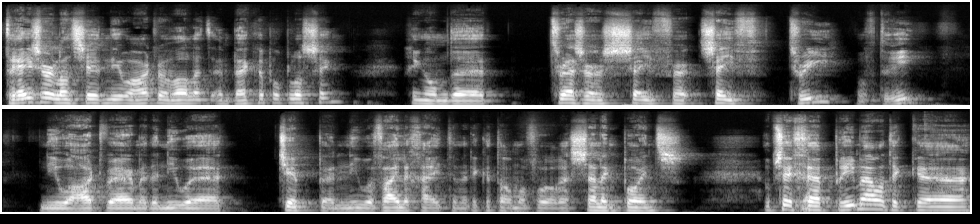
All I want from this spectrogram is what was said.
Trezor lanceert nieuwe hardware wallet en backup oplossing. Ging om de Trezor Safe, Safe 3 of 3. Nieuwe hardware met een nieuwe chip en nieuwe veiligheid en weet ik het allemaal voor uh, selling points. Op zich uh, prima, want ik uh,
